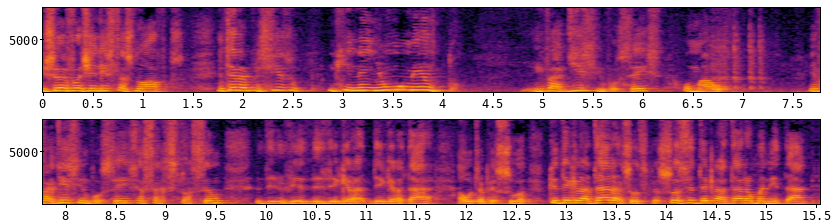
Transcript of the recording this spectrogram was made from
E são evangelistas novos. Então era preciso em que nenhum momento invadissem vocês o mal invadissem vocês essa situação de degradar a outra pessoa. Porque degradar as outras pessoas é degradar a humanidade.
